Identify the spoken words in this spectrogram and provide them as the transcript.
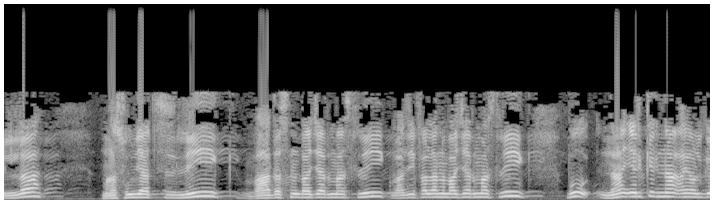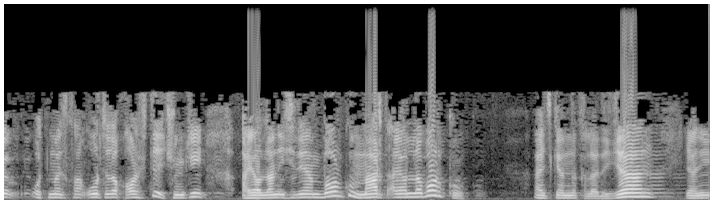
billah. Mas'uliyatsizlik va'dasini bajarmaslik vazifalarni bajarmaslik bu na erkak na ayolga o'rtada qolishdi. Chunki ayollarni ichida ham borku mard ayollar borku. Aytganini qiladigan ya'ni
